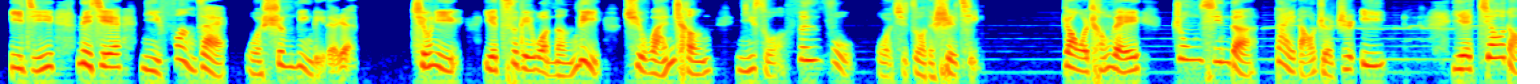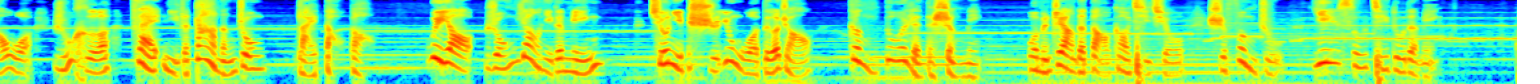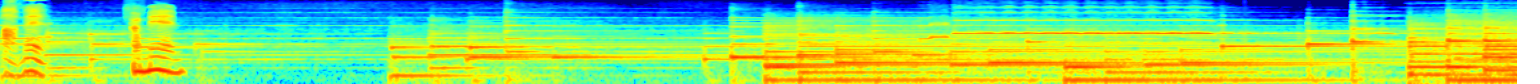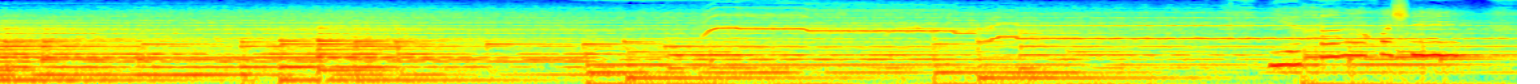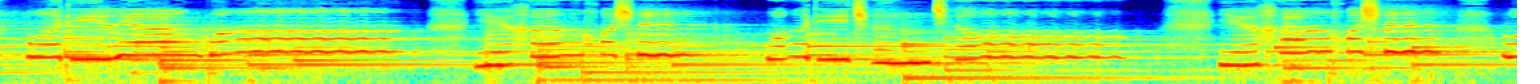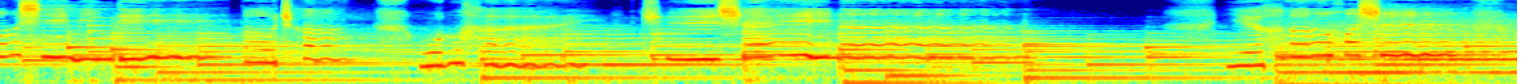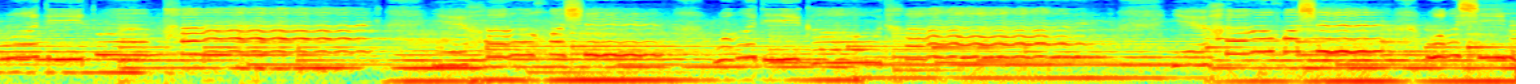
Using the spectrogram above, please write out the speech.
以及那些你放在我生命里的人。求你也赐给我能力去完成你所吩咐。我去做的事情，让我成为忠心的带导者之一，也教导我如何在你的大能中来祷告，为要荣耀你的名，求你使用我得着更多人的生命。我们这样的祷告祈求是奉主耶稣基督的名，阿门，阿门。是我心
